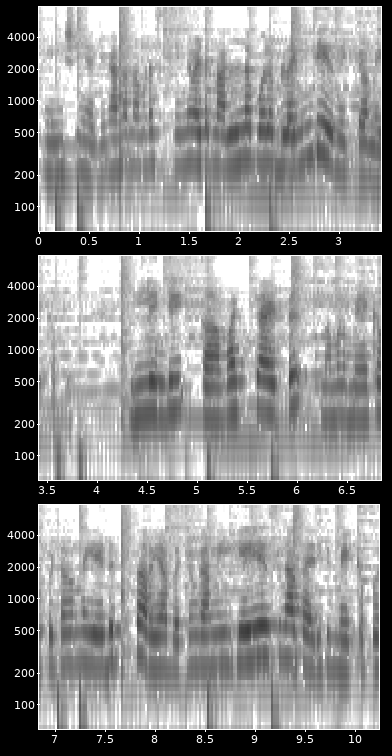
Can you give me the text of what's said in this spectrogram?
ഫിനിഷിങ് ആയിരിക്കും. കാരണം നമ്മുടെ സ്കിന്നുമായിട്ട് നല്ലപോലെ ബ്ലെൻഡ് ചെയ്ത് നിൽക്കുക മേക്കപ്പ് ഇല്ലെങ്കിൽ കറക്റ്റായിട്ട് നമ്മൾ മേക്കപ്പ് ഇട്ടതെന്ന് എടുത്തറിയാൻ പറ്റും. കാരണം ഈ ഹെയേഴ്സിനകത്തായിരിക്കും മേക്കപ്പ്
